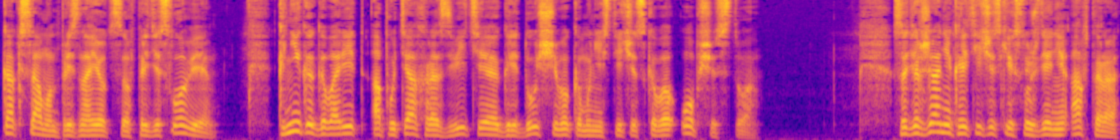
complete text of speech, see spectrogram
как сам он признается в предисловии, книга говорит о путях развития грядущего коммунистического общества. Содержание критических суждений автора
